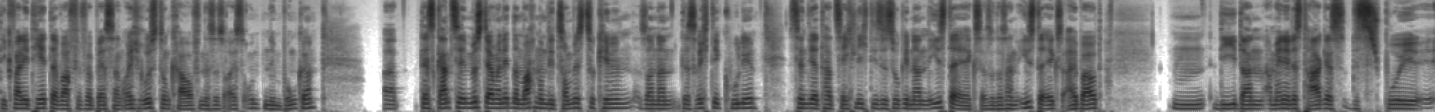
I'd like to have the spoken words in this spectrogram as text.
die Qualität der Waffe verbessern, euch Rüstung kaufen, das ist alles unten im Bunker. Äh, das Ganze müsst ihr aber nicht nur machen, um die Zombies zu killen, sondern das richtig Coole sind ja tatsächlich diese sogenannten Easter Eggs. Also das sind Easter Eggs einbaut, hm, die dann am Ende des Tages das Spiel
